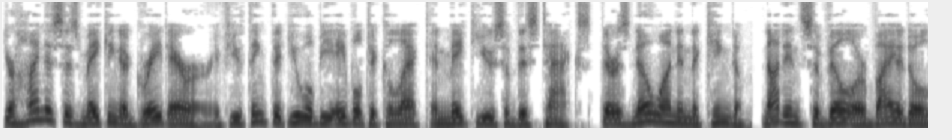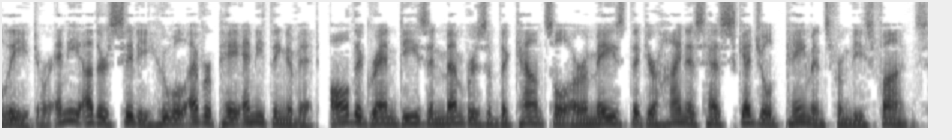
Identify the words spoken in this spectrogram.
Your Highness is making a great error if you think that you will be able to collect and make use of this tax, there is no one in the kingdom, not in Seville or Valladolid or any other city who will ever pay anything of it, all the grandees and members of the council are amazed that your Highness has scheduled payments from these funds.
